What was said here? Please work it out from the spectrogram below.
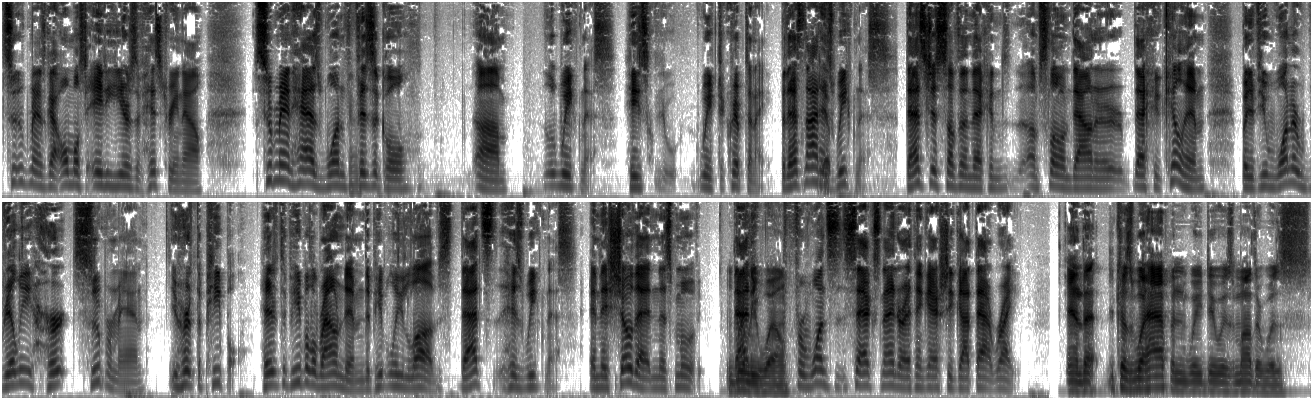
Superman's got almost 80 years of history now Superman has one physical um weakness he's weak to kryptonite but that's not his weakness that's just something that can um, slow him down or that could kill him but if you want to really hurt Superman you hurt the people hurt the people around him the people he loves that's his weakness and they show that in this movie That- Really well. for once Zack Snyder I think actually got that right And that because what happened, we do his mother was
